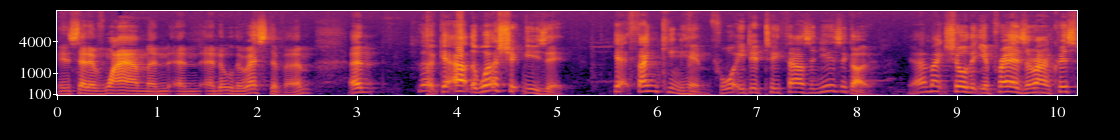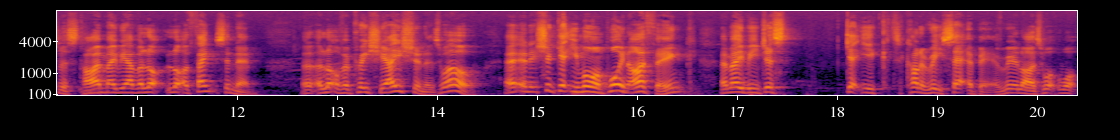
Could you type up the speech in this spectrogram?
instead of Wham and, and, and all the rest of them. And Look, get out the worship music. Get thanking Him for what He did 2,000 years ago. Yeah, make sure that your prayers around Christmas time maybe have a lot, lot of thanks in them, a, a lot of appreciation as well. And it should get you more on point, I think, and maybe just get you to kind of reset a bit and realise what, what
